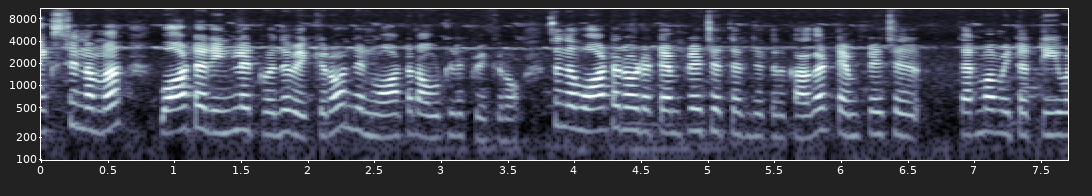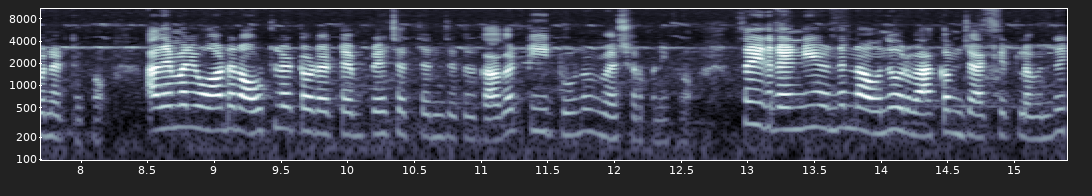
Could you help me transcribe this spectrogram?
நெக்ஸ்ட்டு நம்ம வாட்டர் இன்லெட் வந்து வைக்கிறோம் தென் வாட்டர் அவுட்லெட் வைக்கிறோம். ஸோ இந்த வாட்டரோட டெம்பரேச்சர் தெரிஞ்சுக்கிறதுக்காக டெம்பரேச்சர் தெர்மாமீட்டர் டி ஒன் எடுத்துக்கிறோம். அதே மாதிரி வாட்டர் அவுட்லெட்டோட டெம்பரேச்சர் தெரிஞ்சுக்கிறதுக்காக டி டூன்னு மெஷர் பண்ணிக்கிறோம். ஸோ இது ரெண்டையும் வந்து நான் வந்து ஒரு வேக்கம் ஜாக்கெட்டில் வந்து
